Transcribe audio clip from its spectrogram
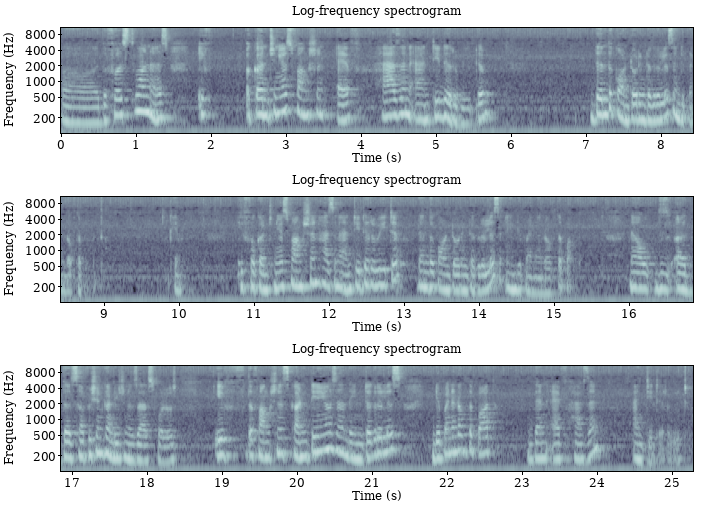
Uh, the first one is if a continuous function f has an antiderivative then the contour integral is independent of the okay if a continuous function has an antiderivative then the contour integral is independent of the path. Now uh, the sufficient condition is as follows. If the function is continuous and the integral is independent of the path then f has an antiderivative.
